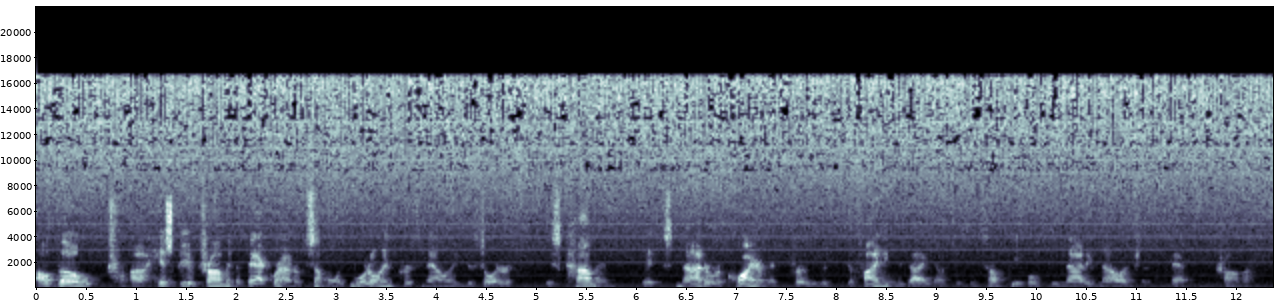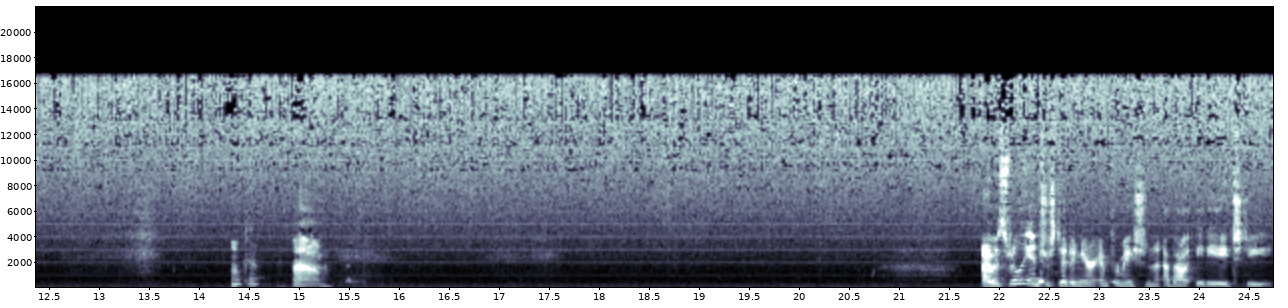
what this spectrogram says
although a history of trauma in the background of someone with borderline personality disorder is common, it's not a requirement for the, defining the diagnosis, and some people do not acknowledge it, that trauma. Okay. Um, I was really interested in your information about ADHD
